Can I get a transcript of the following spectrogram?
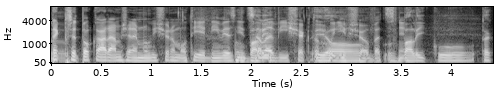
Tak předpokládám, že nemluvíš jenom o té jedné věznici, Balí- ale víš, jak to jo, chodí v všeobecně. balíku, tak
